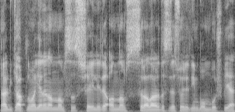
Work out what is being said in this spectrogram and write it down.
halbuki aklıma gelen anlamsız şeyleri anlamsız sıralarda size söylediğim bomboş bir yer.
